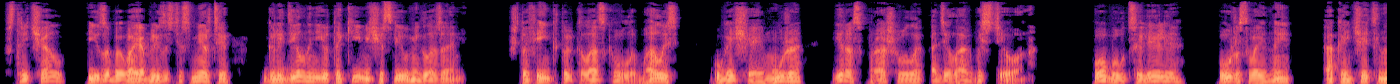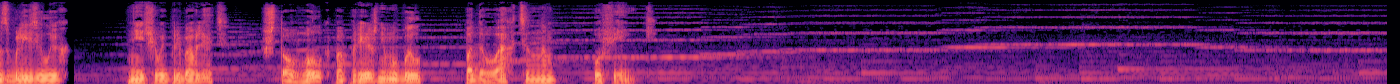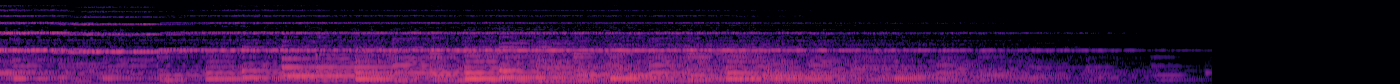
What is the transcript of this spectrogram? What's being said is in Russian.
Встречал и, забывая о близости смерти, глядел на нее такими счастливыми глазами, что Фенька только ласково улыбалась, угощая мужа и расспрашивала о делах бастиона. Оба уцелели, ужас войны окончательно сблизил их. Нечего и прибавлять, что волк по-прежнему был под вахтенным у Феньки.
